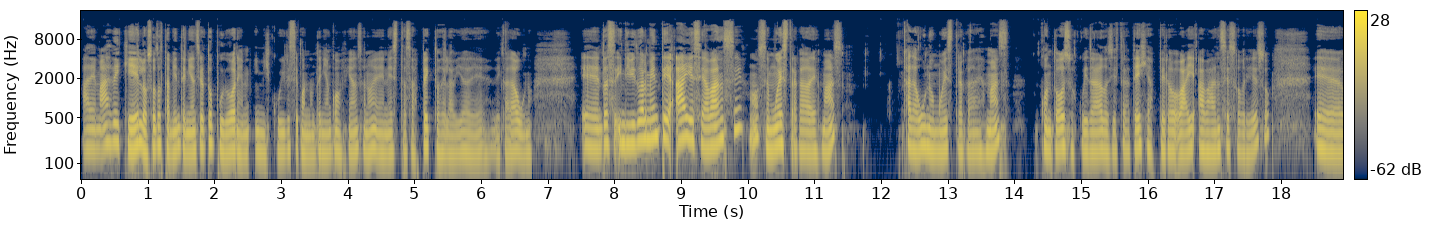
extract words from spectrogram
Además de que los otros también tenían cierto pudor en inmiscuirse cuando no tenían confianza ¿no? en estos aspectos de la vida de, cada uno. Eh, entonces, individualmente hay ese avance, ¿no? se muestra cada vez más, cada uno muestra cada vez más, con todos sus cuidados y estrategias, pero hay avances sobre eso. eh,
